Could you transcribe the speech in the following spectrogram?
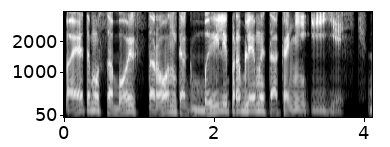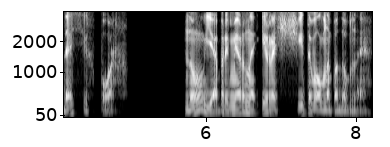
Поэтому с обоих сторон как были проблемы, так они и есть до сих пор. Ну, я примерно и рассчитывал на подобное.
